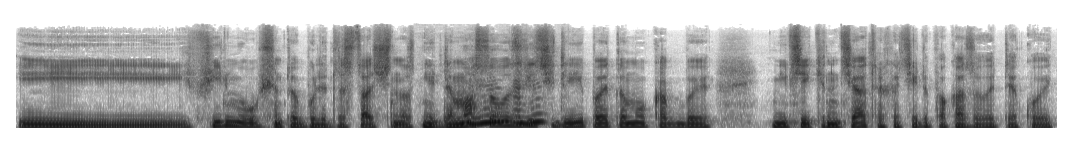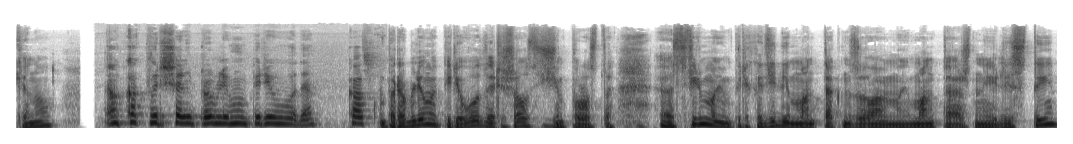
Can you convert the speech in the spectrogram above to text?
И фильмы, в общем-то, были достаточно не для массовых угу, зрителей, и поэтому как бы не все кинотеатры хотели показывать такое кино. А как вы решали проблему перевода? Как? Проблема перевода решалась очень просто. Э, с фильмами приходили так называемые монтажные листы,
